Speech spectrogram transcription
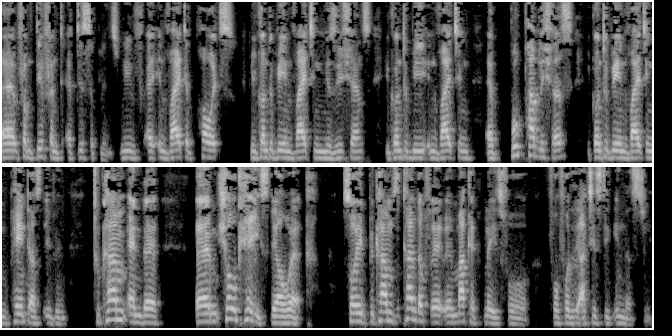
uh, from different uh, disciplines. We've uh, invited poets, you're going to be inviting musicians. You're going to be inviting uh, book publishers. You're going to be inviting painters even to come and uh, um, showcase their work. So it becomes kind of a, a marketplace for, for, for the artistic industry.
